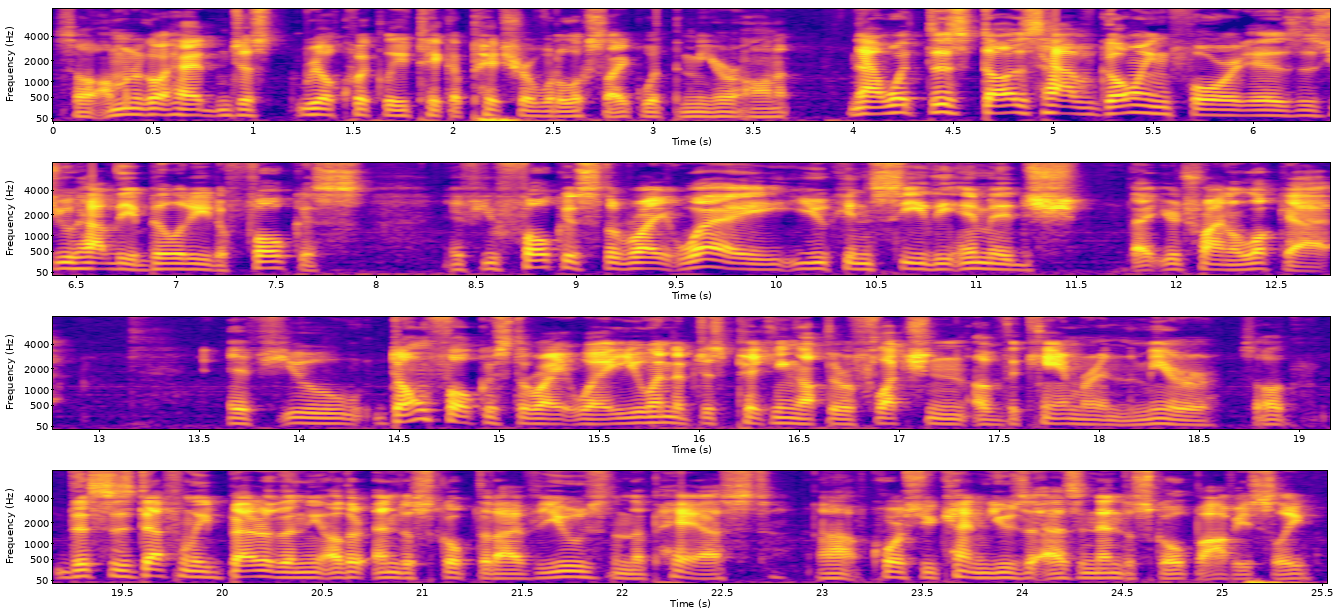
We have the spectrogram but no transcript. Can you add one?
So I'm going to go ahead and just real quickly take a picture of what it looks like with the mirror on it. Now what this does have going for it is, is you have the ability to focus. If you focus the right way, you can see the image that you're trying to look at. If you don't focus the right way, you end up just picking up the reflection of the camera in the mirror. So this is definitely better than the other endoscope that I've used in the past. Uh, of course, you can use it as an endoscope, obviously.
